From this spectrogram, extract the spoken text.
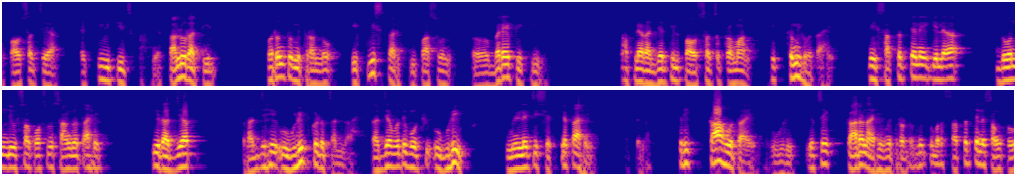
पावसाच्या ॲक्टिव्हिटीज चालू राहतील. परंतु मित्रांनो एकवीस तारखेपासून बऱ्यापैकी आपल्या राज्यातील पावसाचं प्रमाण हे कमी होत आहे. मी सातत्याने गेल्या दोन दिवसापासून सांगत आहे की राज्यात राज्य हे उघडीपकडे चाललं आहे. राज्यामध्ये मोठी उघडीप मिळण्याची शक्यता आहे आपल्याला. तरी का होत आहे उघडीप? याचं एक कारण आहे मित्रांनो. मी तुम्हाला सातत्याने सांगतो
